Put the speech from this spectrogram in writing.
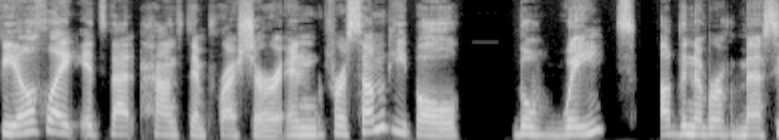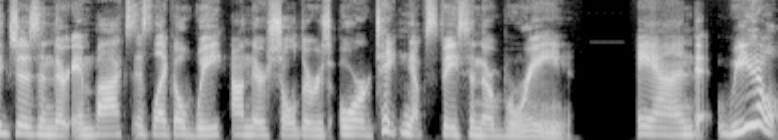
feels like it's that constant pressure. And for some people, the weight of the number of messages in their inbox is like a weight on their shoulders or taking up space in their brain. And we don't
